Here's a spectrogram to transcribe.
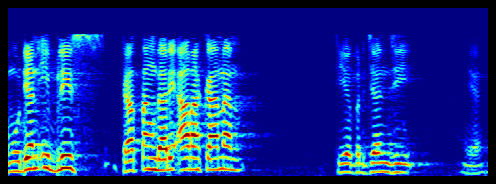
Kemudian iblis datang dari arah kanan. Dia berjanji, ya.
